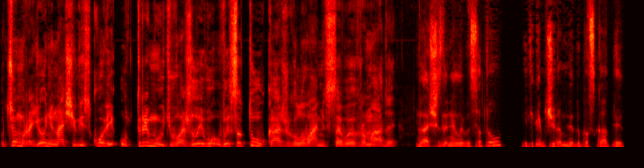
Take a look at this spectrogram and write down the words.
У цьому районі наші військові утримують важливу висоту, каже голова місцевої громади. Наші зайняли висоту, і таким чином не допускати, е,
